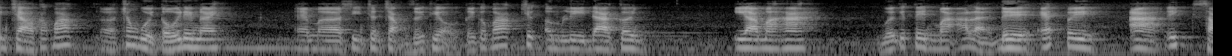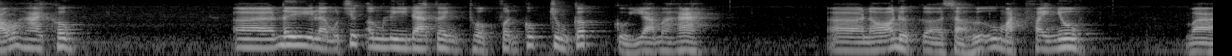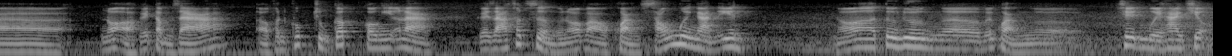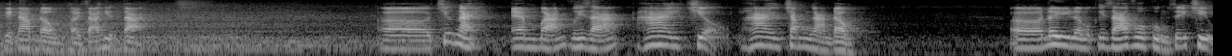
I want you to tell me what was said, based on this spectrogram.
xin chào các bác. Ờ, trong buổi tối đêm nay, em ờ, xin trân trọng giới thiệu tới các bác chiếc âm ly đa kênh Yamaha với cái tên mã là DSP AX620. À, đây là một chiếc âm ly đa kênh thuộc phân khúc trung cấp của Yamaha. À, nó được uh, sở hữu mặt phay nhôm và nó ở cái tầm giá ở phân khúc trung cấp có nghĩa là cái giá xuất xưởng của nó vào khoảng 60.000 yên. Nó tương đương ờ, với khoảng ờ, trên 12 triệu Việt Nam đồng thời giá hiện tại. À, chiếc này em bán với giá 2 triệu 200 ngàn đồng. À, đây là một cái giá vô cùng dễ chịu.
